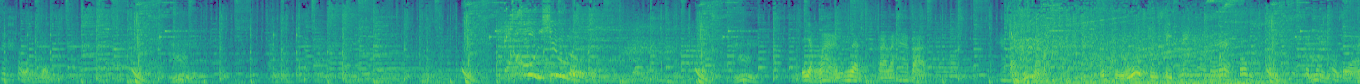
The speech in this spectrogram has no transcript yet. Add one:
ค่อยเข้าอะเพื่อนก็อย่างว่าเพื่อนตาละห้าบาทห้าบาทสิบบาทโอ้โหคูณสิบแม่งเข้ามาส้มส้มไม่เข้าจะได้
